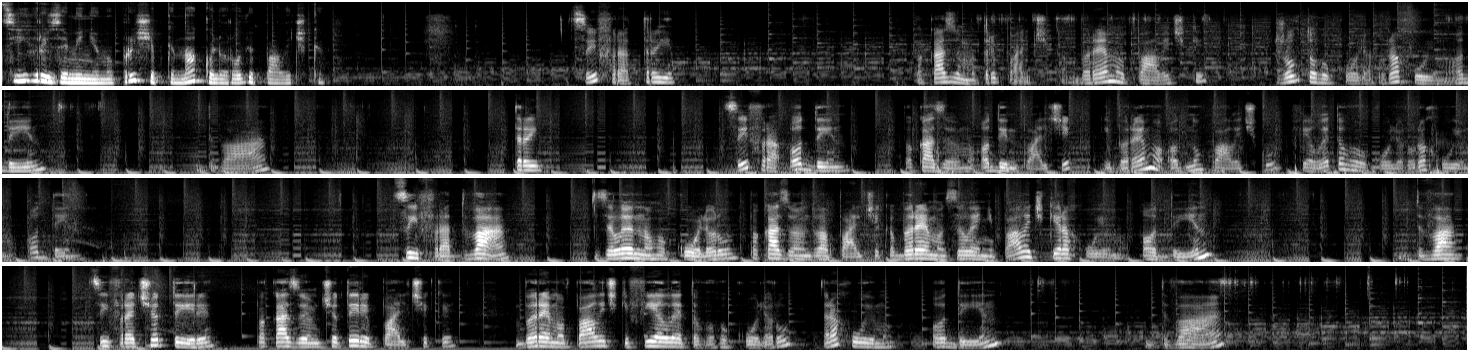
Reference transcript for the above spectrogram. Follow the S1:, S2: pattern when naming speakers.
S1: цій грі замінюємо прищіпки на кольорові палички.
S2: Цифра 3. Показуємо три пальчика. Беремо палички жовтого кольору. Рахуємо. 1, 2, 3. Цифра 1. Показуємо один пальчик і беремо одну паличку фіолетового кольору. Рахуємо. 1. Цифра 2 зеленого кольору. Показуємо два пальчика. Беремо зелені палички, рахуємо. Один, два. Цифра 4. Показуємо 4 пальчики. Беремо палички фіолетового кольору. Рахуємо. Один, два,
